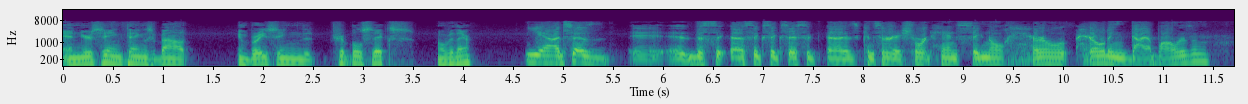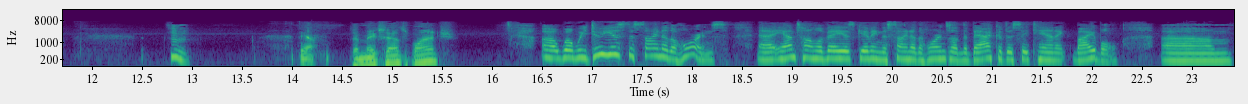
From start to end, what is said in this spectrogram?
and you're seeing things about embracing the triple six over there. Yeah, it says uh, the si- uh, 666 uh, is considered a shorthand signal herald, heralding diabolism. Hmm. Yeah. That makes sense, Blanche. Uh, well, we do use the sign of the horns. Uh, Anton LaVey is giving the sign of the horns on the back of the Satanic Bible. Um,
